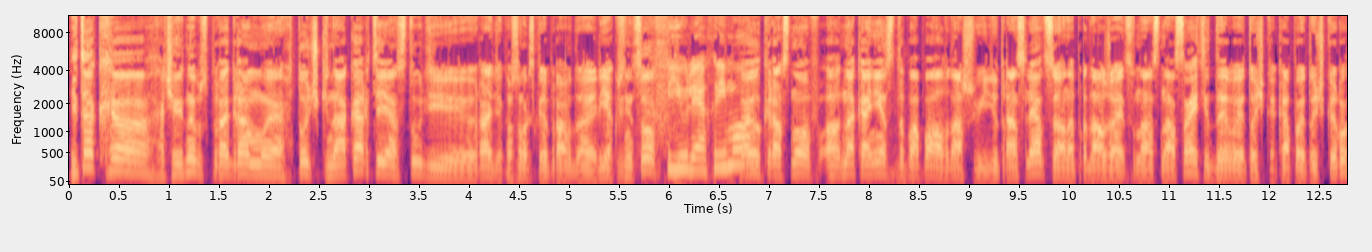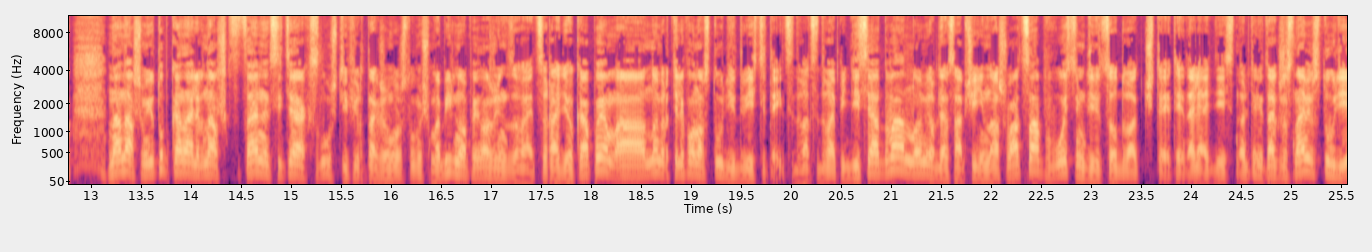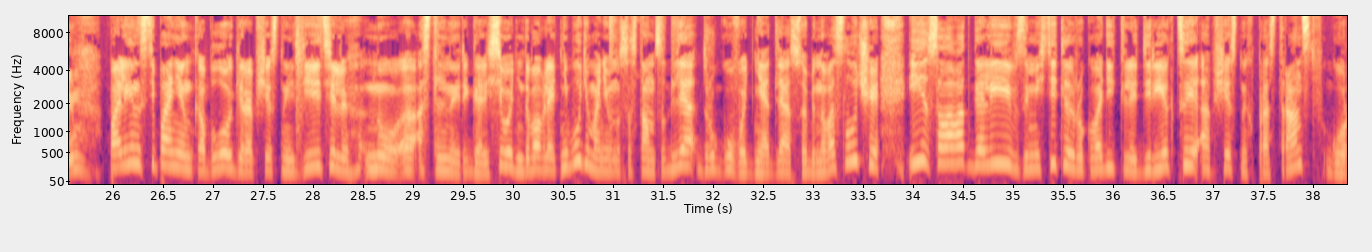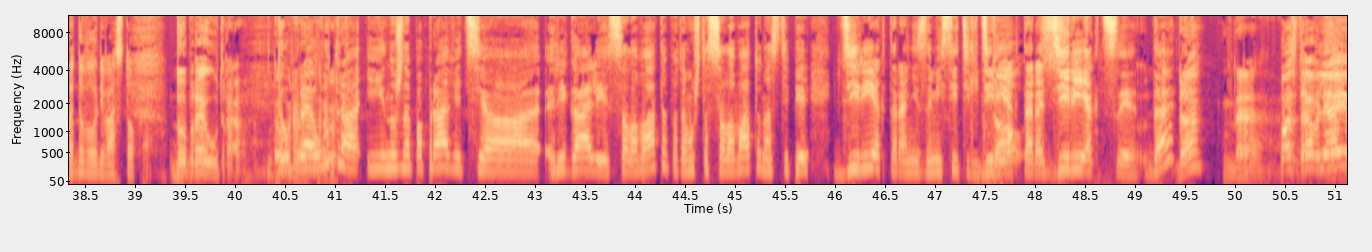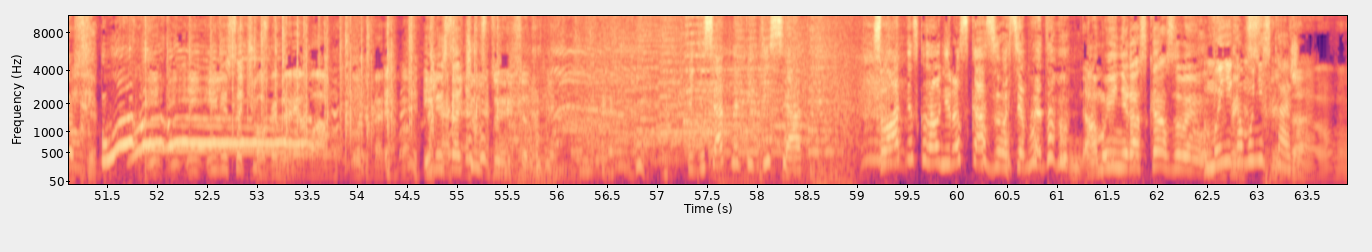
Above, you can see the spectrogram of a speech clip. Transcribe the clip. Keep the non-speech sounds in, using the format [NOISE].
Итак, э, очередной выпуск программы «Точки на карте». В студии радио «Комсомольская правда» Илья Кузнецов. Юлия Хримова. Павел Краснов э, наконец-то попал в нашу видеотрансляцию. Она продолжается у нас на сайте dv.kp.ru. На нашем YouTube-канале, в наших социальных сетях. Слушать эфир также можно с помощью мобильного приложения, называется «Радио КП». А номер телефона в студии 230 22 52. Номер для сообщений наш WhatsApp 8 924 300 10 03. Также с нами в студии Полина Степаненко, блогер, общественный деятель. Ну, э, остальные регалии сегодня добавлять не будем, они у нас останутся для другого дня, для особенного случая. И Салават Галиев, заместитель руководителя дирекции общественных пространств города Владивостока. Доброе утро. Доброе, утро. И нужно поправить э, регалии Салавата, потому что Салават у нас теперь директор, а не заместитель директора дирекции. Да? Да? Да. Поздравляем. И- и- и- или сочувствуем. Благодаря вам. Благодаря вам. Или сочувствуем все-таки. 50 на 50. Салават мне сказал не рассказывать об этом. А мы и не рассказываем. Мы никому не скажем.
